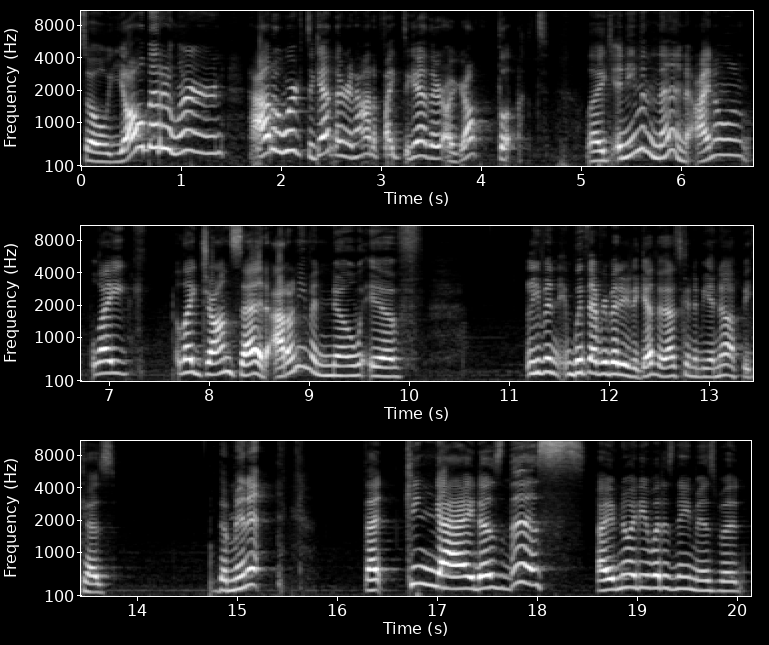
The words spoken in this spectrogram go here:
So y'all better learn how to work together and how to fight together or y'all fucked. Like, and even then, I don't like, like Jon said, I don't even know if even with everybody together, that's to be enough because the minute that king guy does this, I have no idea what his name is, but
